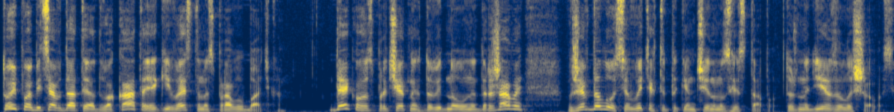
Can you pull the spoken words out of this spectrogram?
Той пообіцяв дати адвоката, який вестиме справу батька. Декого з причетних до відновлення держави вже вдалося витягти таким чином з гестапо, тож надія залишалася.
